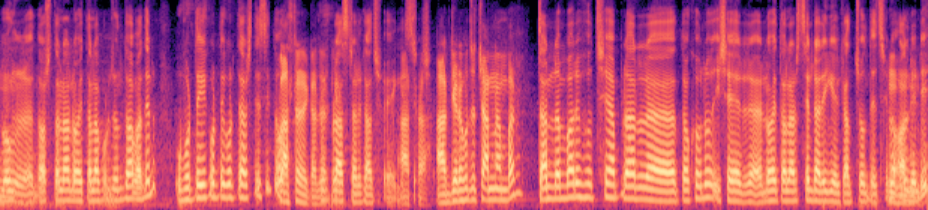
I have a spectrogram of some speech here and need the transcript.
এবং দশতলা নয়তলা পর্যন্ত আমাদের উপর থেকে করতে করতে আসতেছি তো প্লাস্টারের কাজ প্লাস্টার কাজ হয়ে গেছে। আচ্ছা আর যেটা হচ্ছে চার নাম্বার? চার নম্বরে হচ্ছে আপনার তখনও ইসের নয়তলার সেন্টারিং এর কাজ চলতেছিল। অলরেডি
